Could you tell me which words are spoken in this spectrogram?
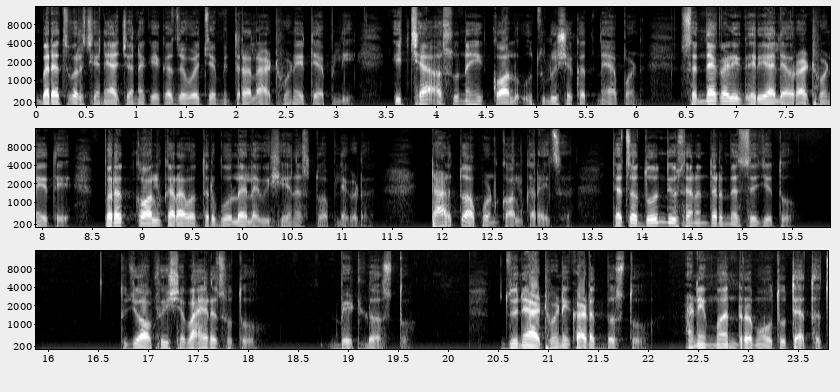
बऱ्याच वर्षांनी अचानक एका जवळच्या मित्राला आठवण येते आपली. इच्छा असूनही कॉल उचलू शकत नाही आपण. संध्याकाळी घरी आल्यावर आठवण येते. परत कॉल करावा तर बोलायला विषय नसतो आपल्याकडं. टाळतो आपण कॉल करायचं. त्याचा दोन दिवसानंतर मेसेज येतो. तुझ्या ऑफिसच्या बाहेरच होतो. भेटलो असतो. जुन्या आठवणी काढत बसतो आणि मन रमवतो त्यातच.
